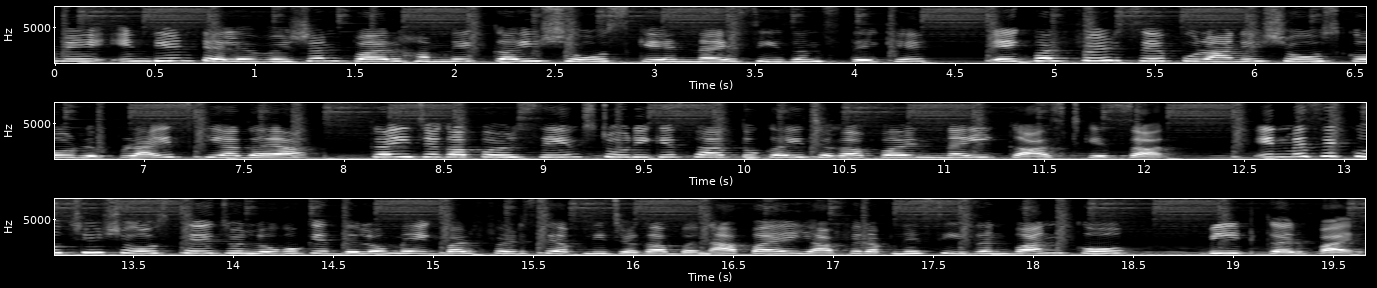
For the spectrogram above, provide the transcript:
में इंडियन टेलीविज़न पर हमने कई शोज़ के नए सीजन्स देखे। एक बार फिर से पुराने शोज़ को रिप्राइज किया गया। कई जगह पर सेम स्टोरी के साथ तो कई जगह पर नई कास्ट के साथ। इनमें से कुछ ही शोज़ थे जो लोगों के दिलों में एक बार फिर से अपनी जगह बना पाए या फिर अपने सीज़न वन को बीट कर पाए।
